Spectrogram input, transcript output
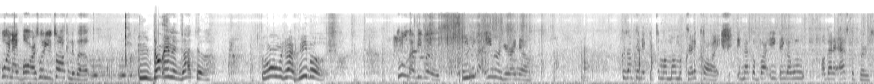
Fortnite bars. What are you talking about? You don't even got the wrong with that V-Bucks. Who got V-Bucks? I got 800 right now. Cause I'm connected to my mama credit card. And I can buy anything I want. I gotta ask her first.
